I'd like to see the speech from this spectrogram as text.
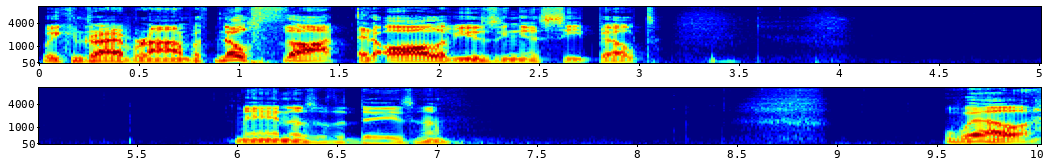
we can drive around with no thought at all of using a seatbelt. Man, those are the days, huh? Well,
